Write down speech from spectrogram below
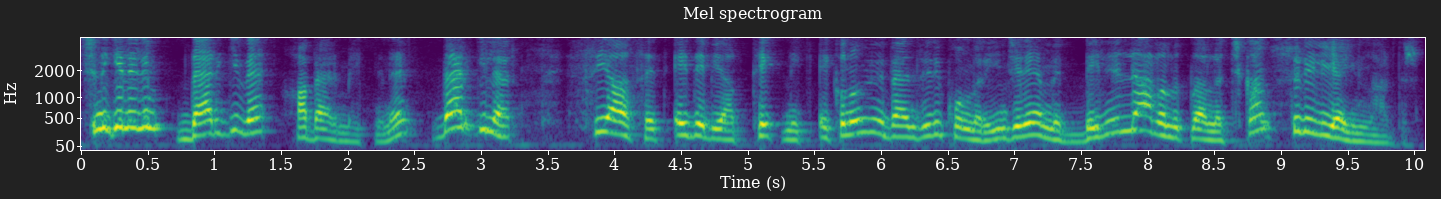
Şimdi gelelim dergi ve haber metnine. Dergiler siyaset, edebiyat, teknik, ekonomi ve benzeri konuları inceleyen ve belirli aralıklarla çıkan süreli yayınlardır.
